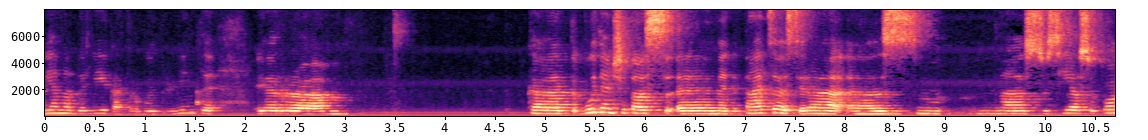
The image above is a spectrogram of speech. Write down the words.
vieną dalyką turbūt priminti ir kad būtent šitos e, meditacijos yra e, na, susijęs su tuo,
